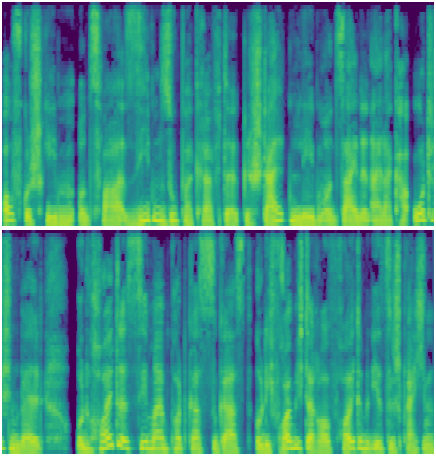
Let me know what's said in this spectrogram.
aufgeschrieben und zwar sieben Superkräfte, gestalten, leben und sein in einer chaotischen Welt. Und heute ist sie in meinem Podcast zu Gast und ich freue mich darauf, heute mit ihr zu sprechen,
